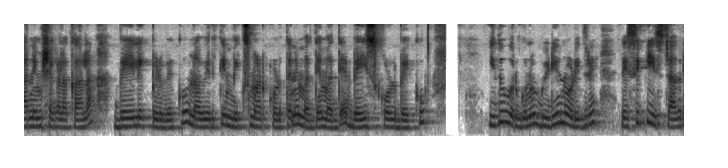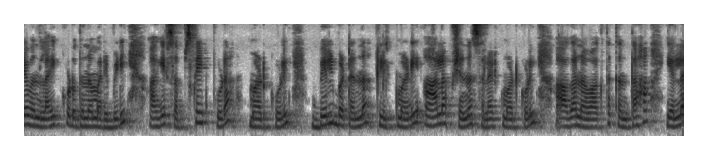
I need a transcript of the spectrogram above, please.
ಆರು ನಿಮಿಷಗಳ ಕಾಲ ಬೇಯಲಿಕ್ಕೆ ಬಿಡಬೇಕು. ನಾವು ಈ ರೀತಿ ಮಿಕ್ಸ್ ಮಾಡ್ಕೊಳ್ತಾನೆ, ಮಧ್ಯೆ ಮಧ್ಯೆ ಬೇಯಿಸ್ಕೊಳ್ಬೇಕು. ಇದುವರೆಗೂ ವಿಡಿಯೋ ನೋಡಿದರೆ ರೆಸಿಪಿ ಇಷ್ಟ ಆದರೆ ಒಂದು ಲೈಕ್ ಕೊಡೋದನ್ನು ಮರಿಬೇಡಿ. ಹಾಗೆ ಸಬ್ಸ್ಕ್ರೈಬ್ ಕೂಡ ಮಾಡ್ಕೊಳ್ಳಿ. ಬೆಲ್ ಬಟನ್ನ ಕ್ಲಿಕ್ ಮಾಡಿ ಆಲ್ ಆಪ್ಷನ್ನ ಸೆಲೆಕ್ಟ್ ಮಾಡ್ಕೊಳ್ಳಿ. ಆಗ ನಾವು ಆಗ್ತಕ್ಕಂತಹ ಎಲ್ಲ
